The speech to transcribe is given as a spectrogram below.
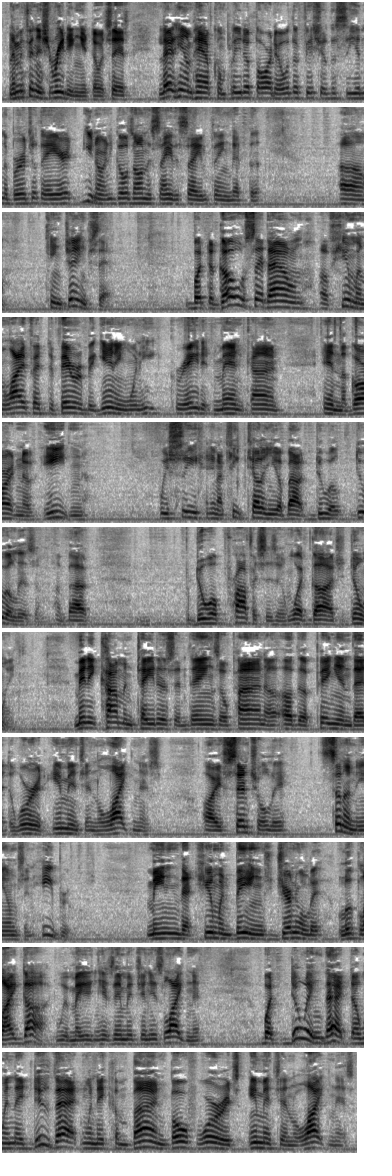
let me finish reading it though. It says, let him have complete authority over the fish of the sea and the birds of the air. You know, and it goes on to say the same thing that the uh, King James said. But the goal set down of human life at the very beginning when he created mankind in the Garden of Eden, we see, and I keep telling you about dual, dualism, about dual prophecies and what God's doing. Many commentators and things opine of the opinion that the word image and likeness are essentially synonyms in Hebrew, meaning that human beings generally look like God. We're made in His image and His likeness. But doing that, though, when they do that, when they combine both words, image and likeness,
